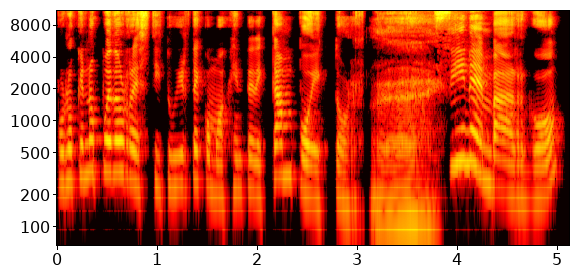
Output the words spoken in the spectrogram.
por lo que no puedo restituirte como agente de campo, Héctor. Sin embargo,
